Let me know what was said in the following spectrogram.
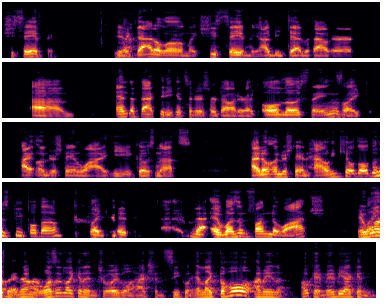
she saved me. Yeah. Like, that alone, like, she saved me. I'd be dead without her. Um, and the fact that he considers her daughter, like, all those things, like, I understand why he goes nuts. I don't understand how he killed all those people, though. Like, it, uh, that it wasn't fun to watch. It like, wasn't. No, it wasn't like an enjoyable action sequence. And like the whole, I mean, okay, maybe I can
